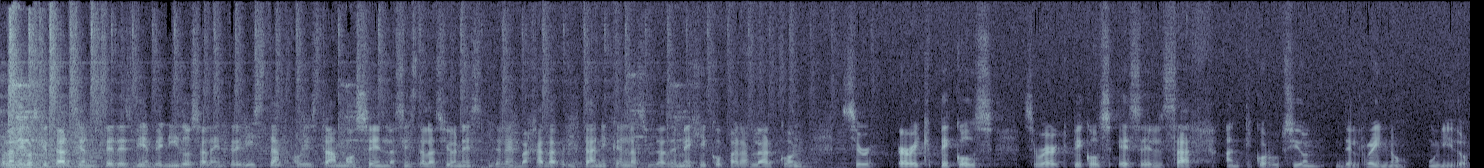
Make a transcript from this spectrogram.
Hola amigos, ¿qué tal? Sean ustedes bienvenidos a la entrevista. Hoy estamos en las instalaciones de la Embajada Británica en la Ciudad de México para hablar con Sir Eric Pickles. Sir Eric Pickles es el zar anticorrupción del Reino Unido.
